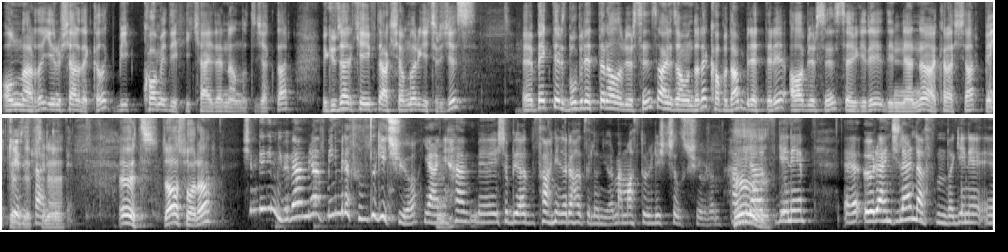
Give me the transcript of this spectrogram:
Onlar da 20'şer dakikalık bir komedi hikayelerini anlatacaklar. E, güzel, keyifli akşamlar geçireceğiz. E, bekleriz. Bu biletten alabilirsiniz. Aynı zamanda da kapıdan biletleri alabilirsiniz sevgili dinleyenler arkadaşlar. Bekleriz, Bekleriz hepsine. herkesi. Evet. Daha sonra Şimdi dediğim gibi ben biraz benim biraz hızlı geçiyor. Yani hem e, işte biraz sahnelere hazırlanıyorum. Hem astroloji çalışıyorum. Hem Ha. biraz gene e, öğrencilerle aslında gene e,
